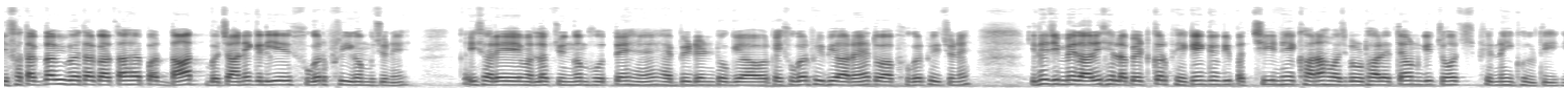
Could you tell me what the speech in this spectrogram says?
ये सतर्कता भी बेहतर करता है, पर दांत बचाने के लिए शुगर फ्री गम चुने। कई सारे मतलब च्विंगम होते हैं हैप्पी डेंट हो गया और कई शुगर फ्री भी आ रहे हैं तो आप शुगर फ्री चुने। इन्हें ज़िम्मेदारी से लपेट कर फेंकें, क्योंकि पक्षी इन्हें खाना समझ कर उठा लेते हैं उनकी चोंच फिर नहीं खुलती।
